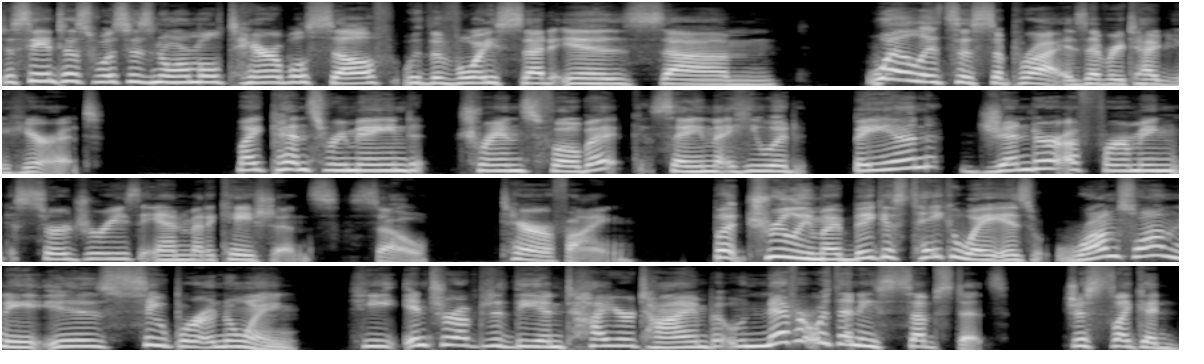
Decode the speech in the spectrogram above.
DeSantis was his normal, terrible self with a voice that is, um, well, it's a surprise every time you hear it. Mike Pence remained transphobic, saying that he would ban gender affirming surgeries and medications. So terrifying. But truly, my biggest takeaway is Ramaswamy is super annoying. He interrupted the entire time, but never with any substance, just like a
